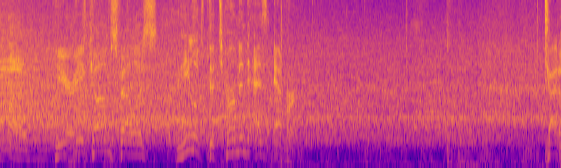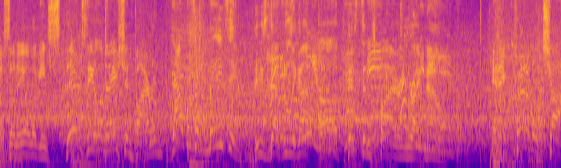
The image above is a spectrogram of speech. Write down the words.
Uh-oh. Here he comes, fellas. And he looks determined as ever. Titus O'Neil looking. There's the elimination, Byron. That was amazing. He's definitely got all pistons firing right now. An incredible chop.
